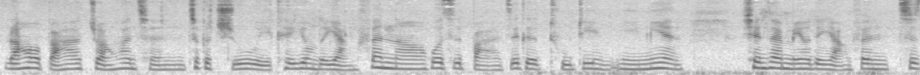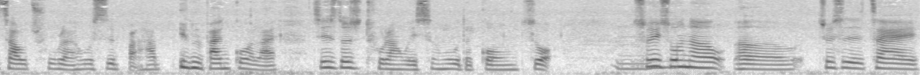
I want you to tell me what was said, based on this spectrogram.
然后把它转换成这个植物也可以用的养分呢，或是把这个土地里面现在没有的养分制造出来，或是把它运搬过来，这些都是土壤微生物的工作。所以说呢，呃，就是在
